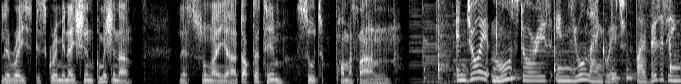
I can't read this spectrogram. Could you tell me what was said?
le Race Discrimination Commissioner, le sunga ia Dr. Tim Sut Pomasan. Enjoy more stories in your language by visiting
